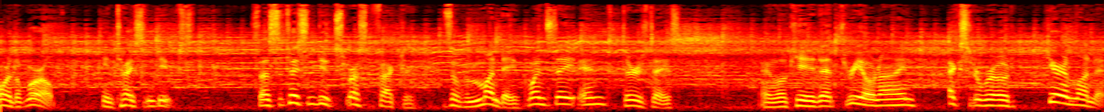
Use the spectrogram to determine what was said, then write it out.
or the world, in Tyson Dukes. So that's the Tyson Dukes Wrestle Factory. It's open Monday, Wednesday, and Thursdays, and located at 309 Exeter Road here in London.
